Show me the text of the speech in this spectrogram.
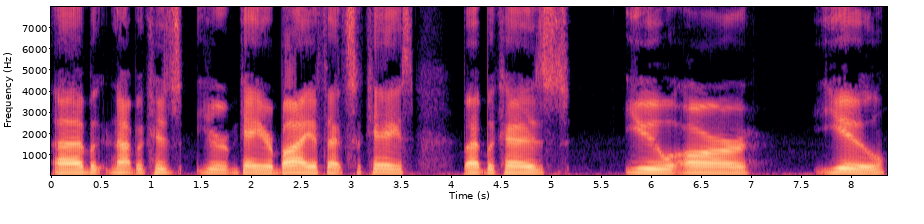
Uh, but not because you're gay or bi, if that's the case, but because you are you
